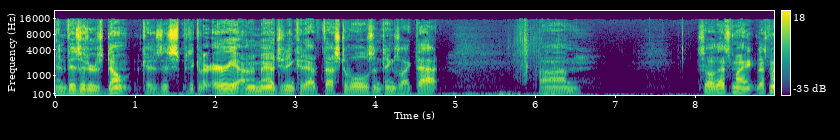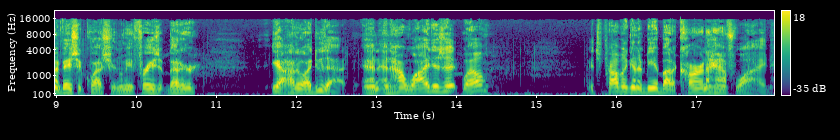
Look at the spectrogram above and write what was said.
and visitors don't, because this particular area I'm imagining could have festivals and things like that. Um, so that's my that's my basic question. Let me phrase it better. Yeah, how do I do that? And and how wide is it? Well, it's probably going to be about a car and a half wide,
